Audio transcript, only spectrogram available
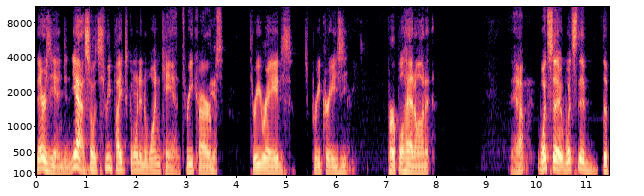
there's the engine. Yeah, so it's three pipes going into one can, three carbs, three raves. It's pretty crazy. Purple head on it. Yeah. What's the what's the the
